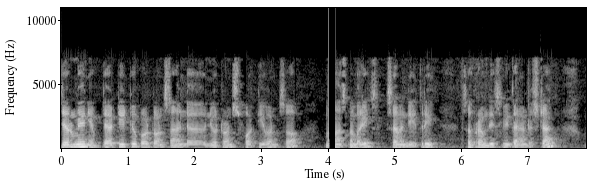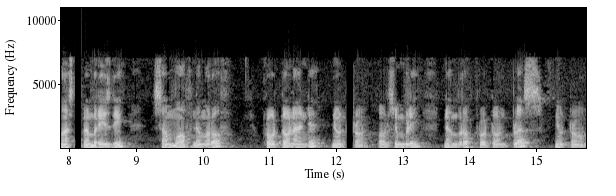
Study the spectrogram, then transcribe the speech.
Germanium 32 protons and uh, neutrons 41 so mass number is 73 so from this we can understand mass number is the sum of number of proton and neutron or simply number of proton plus neutron.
